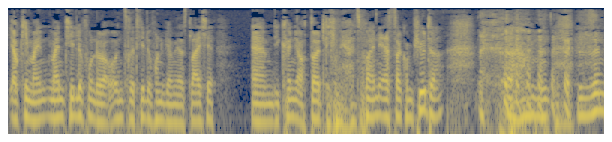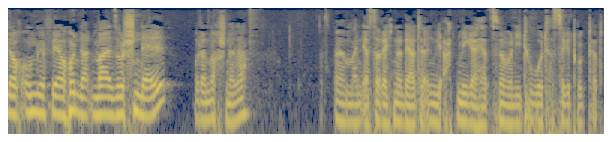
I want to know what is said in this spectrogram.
Ja, okay, mein, mein Telefon oder unsere Telefone, wir haben ja das gleiche, ähm, die können ja auch deutlich mehr als mein erster Computer. ähm, sind auch ungefähr 100 Mal so schnell oder noch schneller. Ähm, mein erster Rechner, der hatte irgendwie 8 Megahertz, wenn man die Turbo-Taste gedrückt hat.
